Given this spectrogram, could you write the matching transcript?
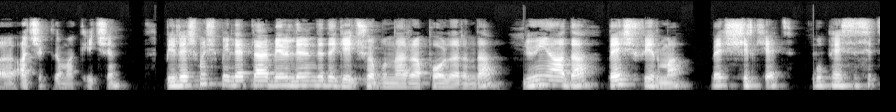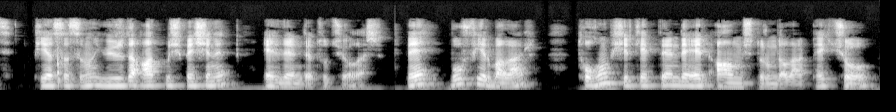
açıklamak için. Birleşmiş Milletler verilerinde de geçiyor bunlar raporlarında. Dünyada 5 firma, 5 şirket bu pestisit piyasasının %65'ini ellerinde tutuyorlar. Ve bu firmalar tohum şirketlerinde el almış durumdalar pek çoğu.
